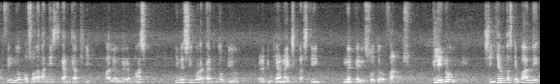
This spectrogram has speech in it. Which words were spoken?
μας δίνει, όπως οραματίστηκαν κάποιοι παλαιότερα εμάς, είναι σίγουρα κάτι το οποίο πρέπει πια να εξεταστεί με περισσότερο θάρρος. Κλείνω συγχαίροντας και πάλι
